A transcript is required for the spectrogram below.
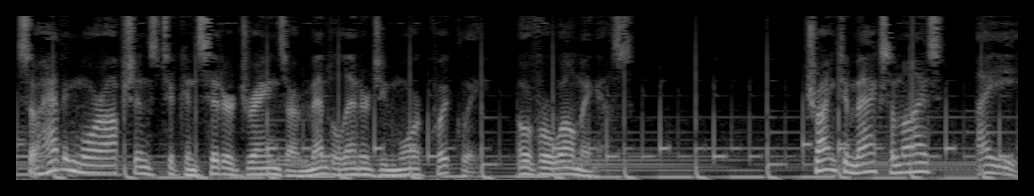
so having more options to consider drains our mental energy more quickly, overwhelming us. Trying to maximize, i.e.,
